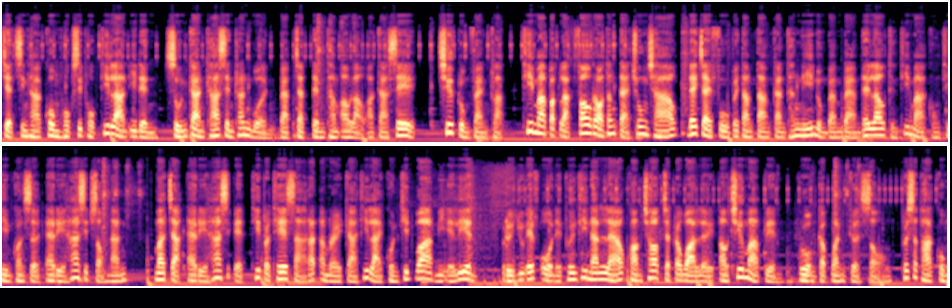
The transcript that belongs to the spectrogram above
27 สิงหาคม 66 ที่ลานอีเดน ศูนย์การค้าเซ็นทรัลเวิร์แบบจัดเต็มทำเอาเหล่าอากาเซ่ชื่อกลุ่มแฟนคลับ ที่มาปักหลักเฝ้ารอตั้งแต่ช่วงเช้า ได้ใจฟูไปตามๆกันทั้งนี้หนุ่มแบมแบมได้เล่าถึงที่มาของทีมคอนเสิร์ต Area 52 นั้น มาจาก Area 51 ที่ประเทศสหรัฐอเมริกาที่หลายคนคิดว่ามีเอเลี่ยน หรือ UFO ในพื้นที่นั้นแล้วความชอบจักรวาลเลยเอาชื่อมาเปลี่ยน รวมกับวันเกิด 2 พฤษภาคม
